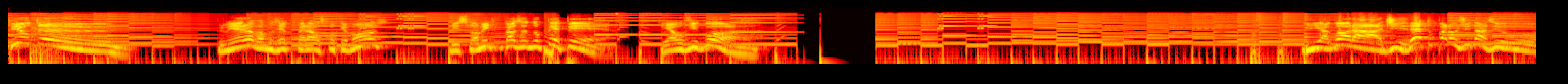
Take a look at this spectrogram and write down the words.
Pilton! Primeiro vamos recuperar os pokémons, principalmente por causa do PP, que é o Vigor. E agora, direto para o ginásio!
